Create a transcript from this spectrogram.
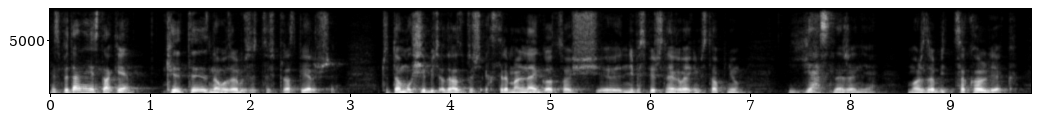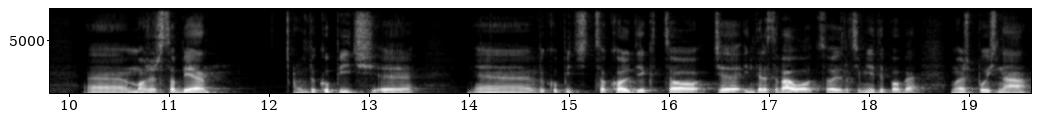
Więc pytanie jest takie, kiedy Ty znowu zrobisz coś po raz pierwszy? Czy to musi być od razu coś ekstremalnego, coś e, niebezpiecznego w jakimś stopniu? Jasne, że nie. Możesz zrobić cokolwiek. E, możesz sobie wykupić, e, e, wykupić cokolwiek, co Cię interesowało, co jest dla Ciebie nietypowe. Możesz pójść na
